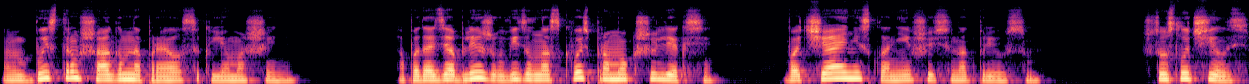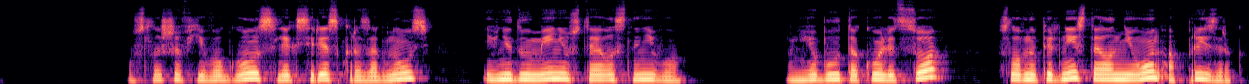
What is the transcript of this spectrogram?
он быстрым шагом направился к ее машине. А подойдя ближе, увидел насквозь промокшую Лекси, в отчаянии склонившуюся над Приусом. Что случилось? Услышав его голос, Лекси резко разогнулась и в недоумении уставилась на него. У нее было такое лицо, словно перед ней стоял не он, а призрак.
